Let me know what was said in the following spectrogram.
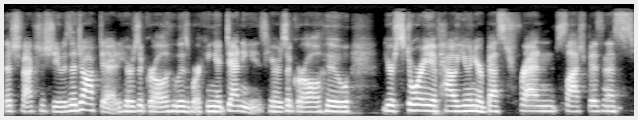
that she actually she was adopted. Here's a girl who is working at Denny's. Here's a girl who your story of how you and your best friend slash business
